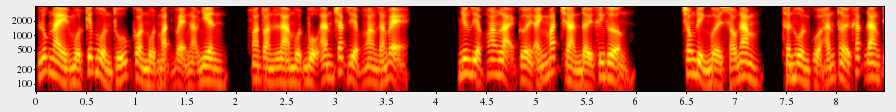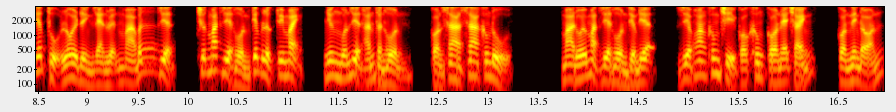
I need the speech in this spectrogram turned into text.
Lúc này một kiếp hồn thú còn một mặt vẻ ngạo nhiên, hoàn toàn là một bộ ăn chắc diệp hoang dáng vẻ nhưng diệp hoang lại cười ánh mắt tràn đầy khinh thường. Trong đỉnh mười sáu năm, thần hồn của hắn thời khắc đang tiếp thụ lôi đình rèn luyện mà bất diệt, trước mắt diệt hồn kiếp lực tuy mạnh, nhưng muốn diệt hắn thần hồn, còn xa xa không đủ. Mà đối mặt diệt hồn tiềm điện, diệp hoang không chỉ có không có né tránh, còn nên đón.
